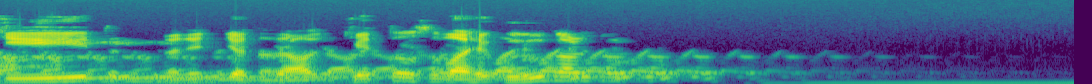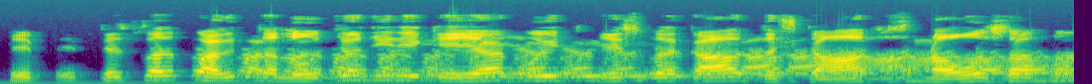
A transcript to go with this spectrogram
ਚੀਤ ਨਿਰੰਜਨ ਨਾਲ ਚਿੱਤ ਉਸ ਵਾਹਿਗੁਰੂ ਨਾਲ। ਇਸ ਪਰ ਭਗਤ ਤਲੋਚਨ ਜੀ ਨੇ ਕਿਹਾ, ਕੋਈ ਇਸ ਪ੍ਰਕਾਰ ਦਸ਼ਟਾਂਤ ਸੁਣਾਓ ਸਾਨੂੰ,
